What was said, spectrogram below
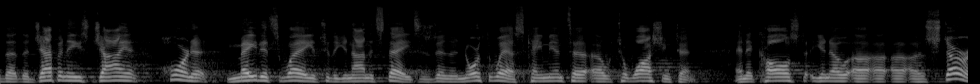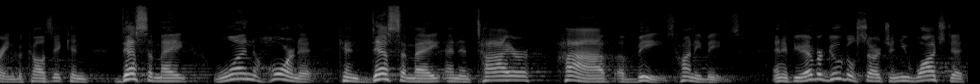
the, the Japanese giant hornet made its way to the United States. It was in the Northwest, came into uh, to Washington. And it caused, you know, a, a, a stirring because it can decimate, one hornet can decimate an entire hive of bees, honeybees. And if you ever Google search and you watched it,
